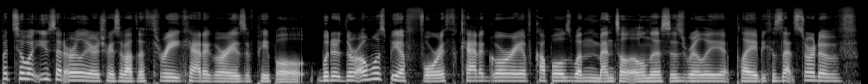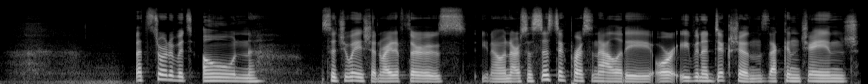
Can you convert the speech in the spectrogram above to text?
But so what you said earlier, Trace, about the three categories of people, would there almost be a fourth category of couples when mental illness is really at play? Because that's sort of that's sort of its own situation, right? If there's you know a narcissistic personality or even addictions, that can change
